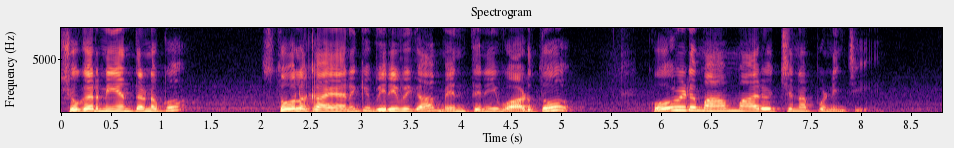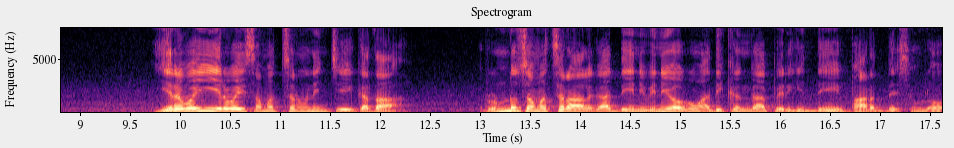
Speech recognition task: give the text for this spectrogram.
షుగర్ నియంత్రణకు స్థూలకాయానికి విరివిగా మెంతిని వాడుతూ కోవిడ్ మహమ్మారి వచ్చినప్పటి నుంచి ఇరవై ఇరవై సంవత్సరం నుంచి గత రెండు సంవత్సరాలుగా దీని వినియోగం అధికంగా పెరిగింది భారతదేశంలో.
